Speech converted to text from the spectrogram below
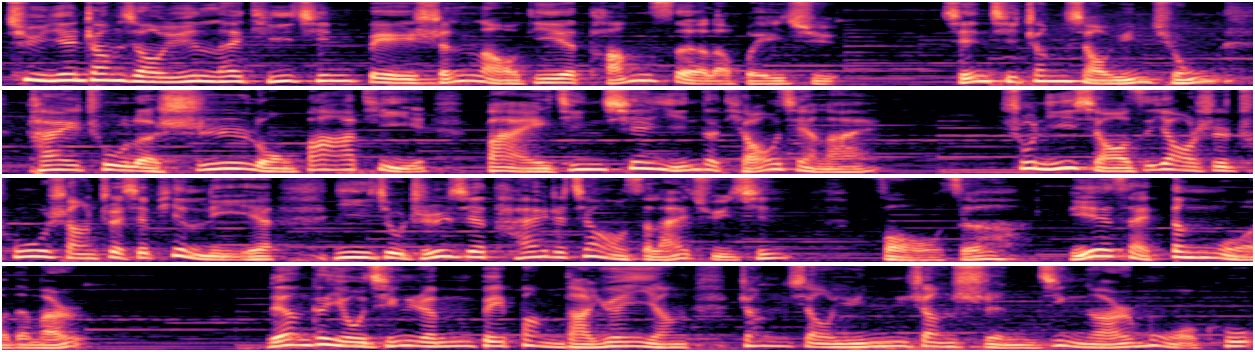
去年张小云来提亲，被沈老爹搪塞了回去，嫌弃张小云穷，开出了十垄八屉、百金千银的条件来。说你小子要是出上这些聘礼，你就直接抬着轿子来娶亲，否则别再登我的门两个有情人被棒打鸳鸯，张小云让沈静儿莫哭，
